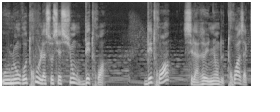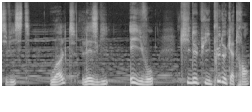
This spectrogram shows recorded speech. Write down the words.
où l'on retrouve l'association Détroit. Détroit, c'est la réunion de trois activistes, Walt, Lesgui et Ivo, qui depuis plus de 4 ans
